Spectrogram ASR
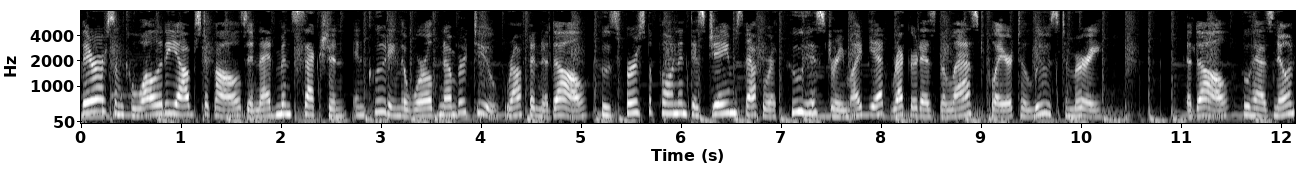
There are some quality obstacles in Edmund's section, including the world number 2, Rafa Nadal, whose first opponent is James Duckworth, who history might yet record as the last player to lose to Murray. Nadal, who has known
